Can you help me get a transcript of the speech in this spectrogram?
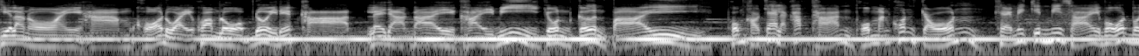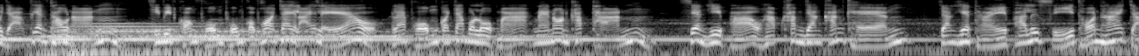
ทีละหน่อยห้ามขอด้วยความโลภด้วยเด็ดขาด และอยากได้ใครมีจนเกินไป ผมเข้าใจแหละครับฐาน ผมมันค้นจน แค่ไม่กินมีสายบ่อดบ่อยากเพียงเท่านั้น ชีวิตของผมผมก็พอใจหลายแล้ว และผมก็จะบ่โลภมากแน่นอนครับฐาน เสียงฮีพาวหับคำยังคันแข็งจังเฮ็ดให้พาฤาษีถอนหายใจ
